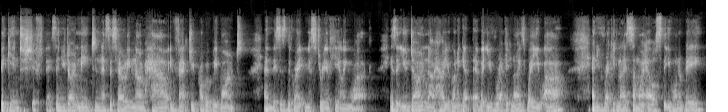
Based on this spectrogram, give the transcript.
begin to shift this. And you don't need to necessarily know how. In fact, you probably won't. And this is the great mystery of healing work is that you don't know how you're going to get there, but you've recognized where you are and you've recognized somewhere else that you want to be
